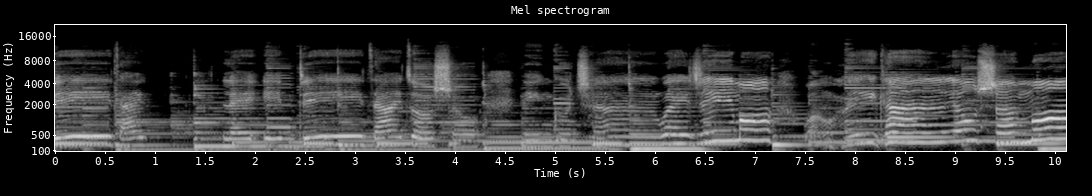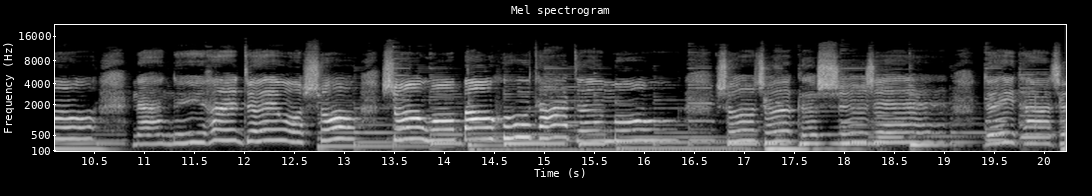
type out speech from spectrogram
滴在泪一滴在左手凝固成为寂寞，往回看有什么？那女孩对我说，说我保护她的梦，说这个世界对她这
